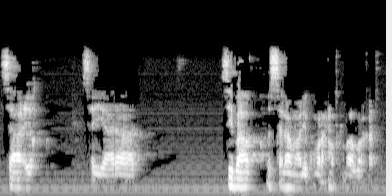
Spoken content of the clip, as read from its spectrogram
سائق سيارات سباق والسلام عليكم ورحمة الله وبركاته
